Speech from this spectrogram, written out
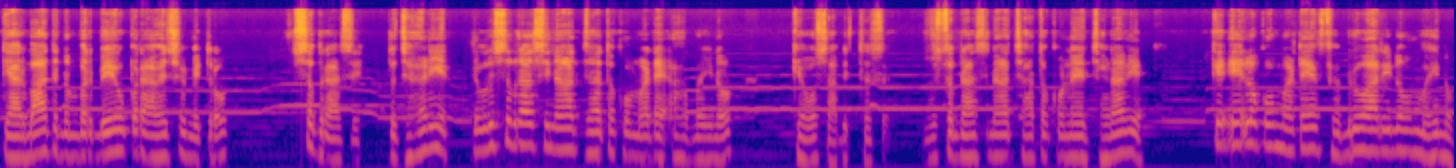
ત્યારબાદ નંબર બે ઉપર આવે છે મિત્રો, વૃષભ રાશિ. તો જાણીએ કે વૃષભ રાશિના જાતકો માટે આ મહિનો કેવો સાબિત થશે? વૃષભ રાશિના જાતકોને જણાવીએ કે એ લોકો માટે ફેબ્રુઆરીનો મહિનો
